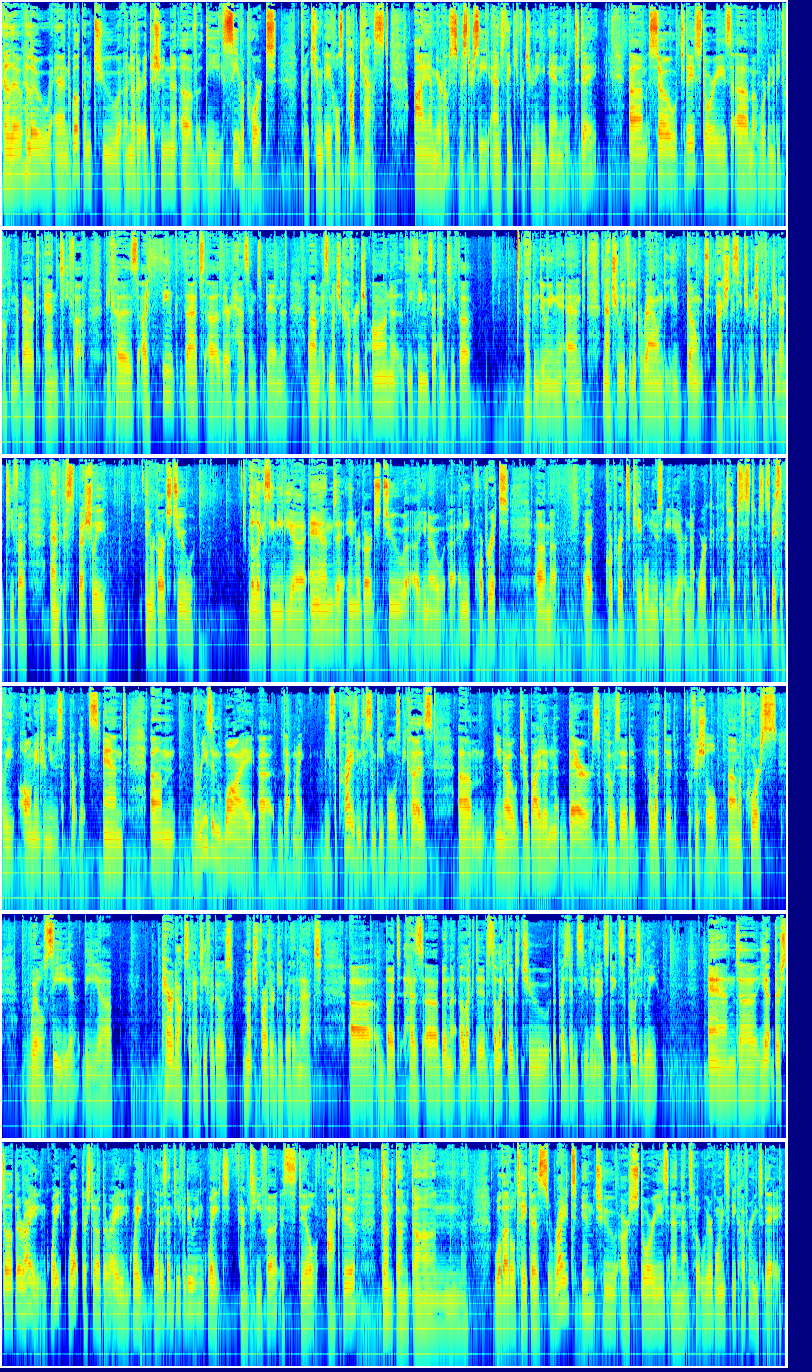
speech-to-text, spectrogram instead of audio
Hello, hello, and welcome to another edition of the C Report from Q&A Holes podcast. I am your host, Mr. C, and thank you for tuning in today. Um, so today's stories, um, we're going to be talking about Antifa because I think that uh, there hasn't been um, as much coverage on the things that Antifa have been doing. And naturally, if you look around, you don't actually see too much coverage in Antifa, and especially in regards to the legacy media and in regards to uh, you know uh, any corporate um, uh, corporate cable news media or network type systems. It's basically all major news outlets, and um, the reason why uh, that might be surprising to some people is because um, you know, Joe Biden, their supposed elected official, um, of course, will see the uh, paradox of Antifa goes much farther deeper than that. Uh, but has uh, been elected, selected to the presidency of the United States, supposedly, and uh, yet they're still out there rioting. Wait, what? They're still out there rioting. Wait, what is Antifa doing? Wait, Antifa is still active. Dun dun dun. Well, that'll take us right into our stories, and that's what we're going to be covering today.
